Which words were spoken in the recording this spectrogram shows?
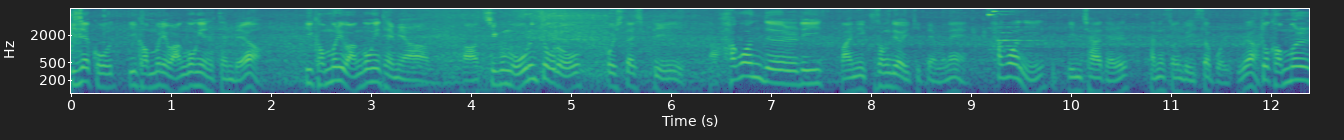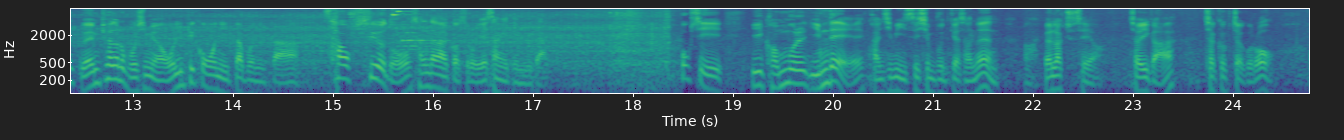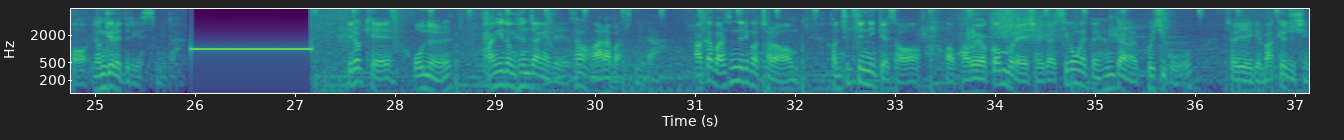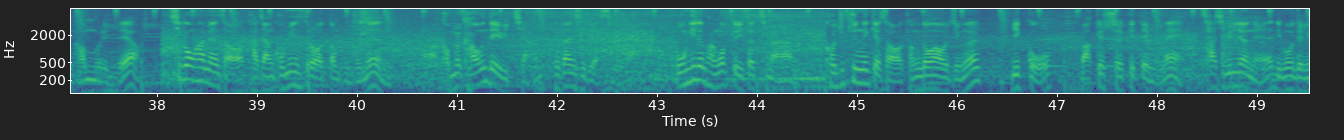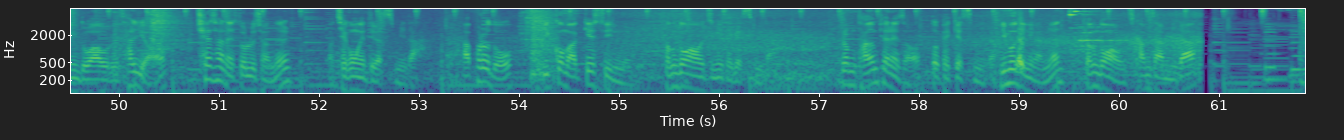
이제 곧 이 건물이 완공이 될 텐데요. 이 건물이 완공이 되면 어, 지금 오른쪽으로 보시다시피 어, 학원들이 많이 구성되어 있기 때문에 학원이 임차될 가능성도 있어 보이고요. 또 건물 왼편으로 보시면 올림픽공원이 있다 보니까 사옥 수요도 상당할 것으로 예상이 됩니다. 혹시 이 건물 임대에 관심이 있으신 분께서는 어, 연락 주세요. 저희가 적극적으로 어, 연결해 드리겠습니다. 이렇게 오늘 방이동 현장에 대해서 알아봤습니다. 아까 말씀드린 것처럼 건축주님께서 어, 바로 옆 건물에 저희가 시공했던 현장을 보시고 저희에게 맡겨주신 건물인데요. 시공하면서 가장 고민스러웠던 부분은 어, 건물 가운데에 위치한 계단실이었습니다. 옮기는 방법도 있었지만 건축주님께서 경동하우징을 믿고 맡겨주셨기 때문에 41년의 리모델링 노하우를 살려 최선의 솔루션을 어, 제공해드렸습니다. 앞으로도 믿고 맡길 수 있는 경동하우징이 되겠습니다. 그럼 다음 편에서 또 뵙겠습니다. 리모델링하면 경동하우징 감사합니다.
